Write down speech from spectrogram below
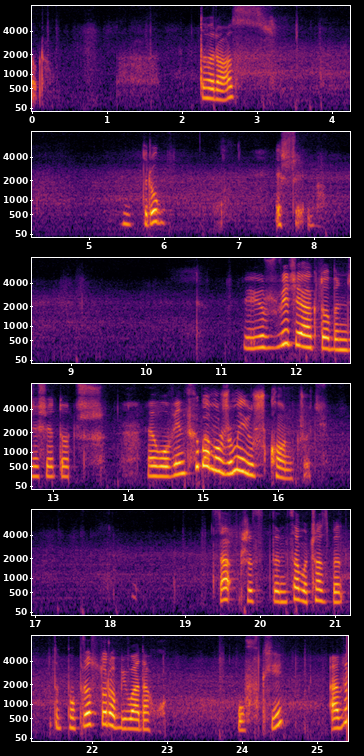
Dobra. Teraz drug... Jeszcze jedna. I Już wiecie, jak to będzie się toczyło, więc chyba możemy już kończyć. Ca- przez ten cały czas będę po prostu robiła dachówki, a wy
